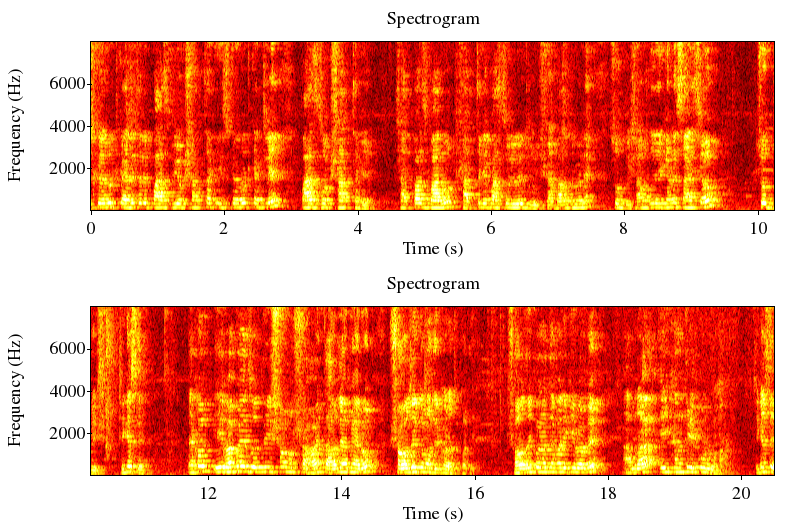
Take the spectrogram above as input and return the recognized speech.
স্কোয়ার রুট কাটি, তাহলে পাঁচ বিয়োগ সাত থাকে। স্কোয়ার রুট কাটলে পাঁচ যোগ সাত থাকে। সাত পাঁচ বারো, সাত থেকে পাঁচ চলে গেলে দুই। সাত বারো মানে চব্বিশ। আমাদের এখানে সাইজেও চব্বিশ। ঠিক আছে? এখন এইভাবে যদি সমস্যা হয়, তাহলে আমি আরও সহজেই তোমাদের করাতে পারি। সহজেই করাতে পারি কীভাবে? আমরা এইখান থেকে করব না। ঠিক আছে?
